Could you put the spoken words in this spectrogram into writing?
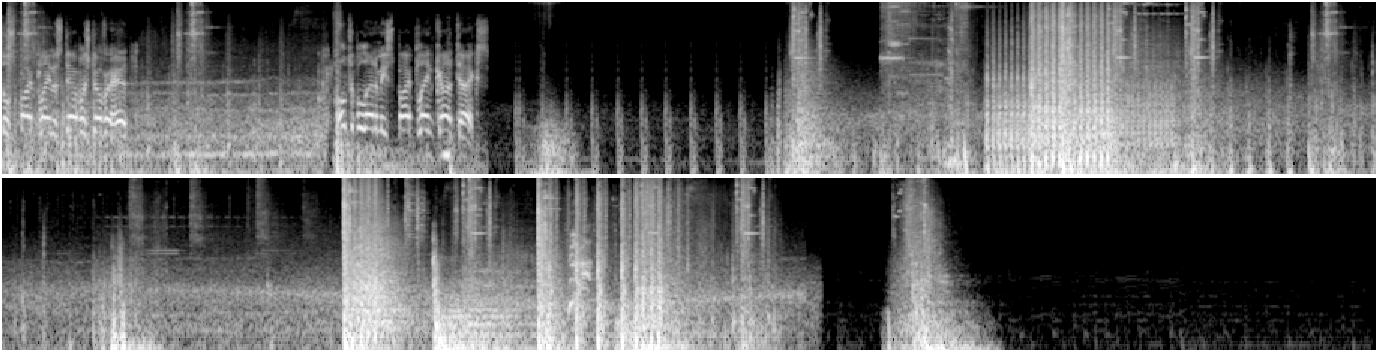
Hostile spy plane established overhead. Multiple enemy spy plane contacts.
